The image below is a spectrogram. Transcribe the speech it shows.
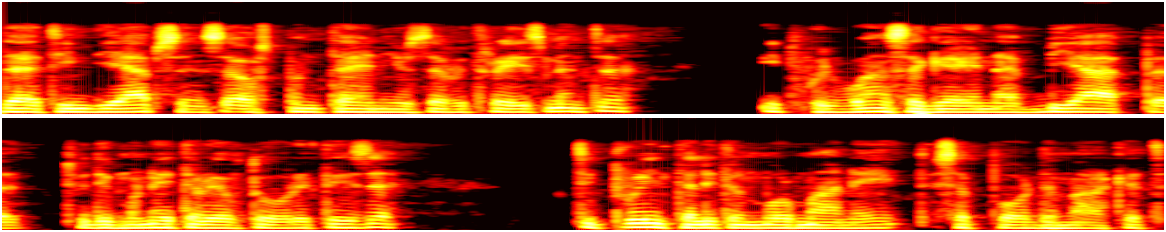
that in the absence of spontaneous retracement, it will once again be up to the monetary authorities to print a little more money to support the market.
